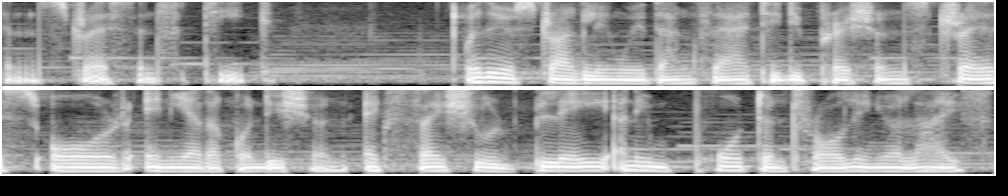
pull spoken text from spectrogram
and stress and fatigue. Whether you're struggling with anxiety, depression, stress, or any other condition, exercise should play an important role in your life.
